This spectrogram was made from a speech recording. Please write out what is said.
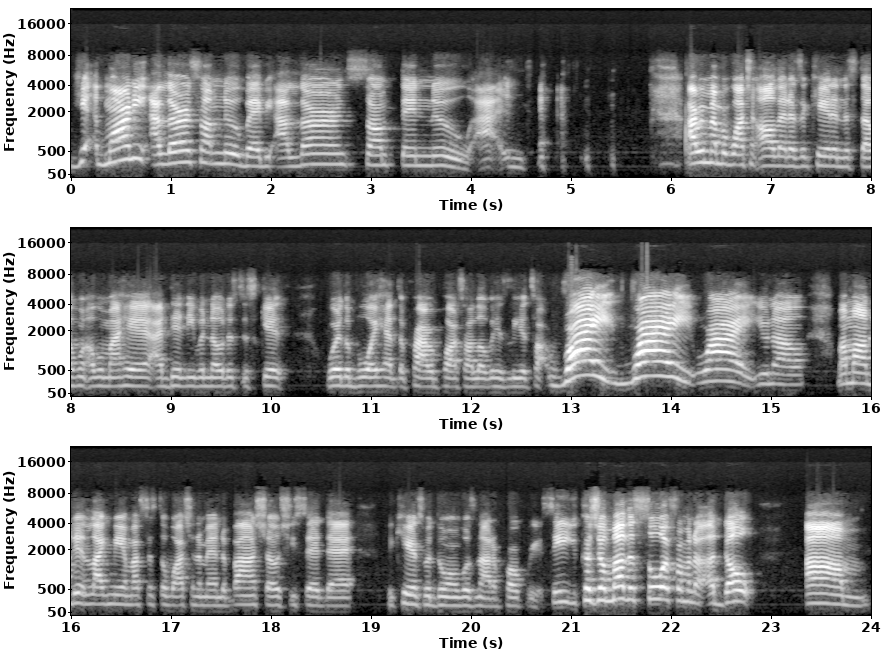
yeah, Marnie, I learned something new, baby. I learned something new. I I remember watching all that as a kid and the stuff went over my head. I didn't even notice the skit where the boy had the private parts all over his leotard. Right, right, right. You know, my mom didn't like me and my sister watching Amanda Bynes show. She said that the kids were doing was not appropriate. See, because your mother saw it from an adult um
